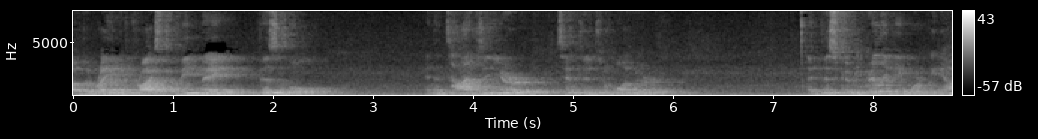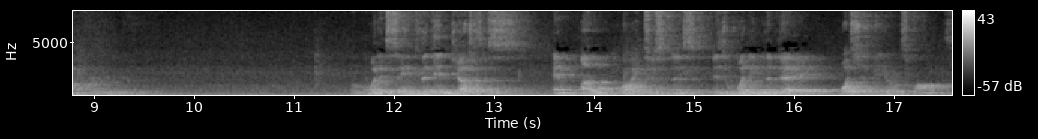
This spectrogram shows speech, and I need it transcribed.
of the reign of Christ to be made visible, in the times that you're tempted to wonder that this could really be working out for your good, when it seems that injustice and unrighteousness is winning the day, what should be your response?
